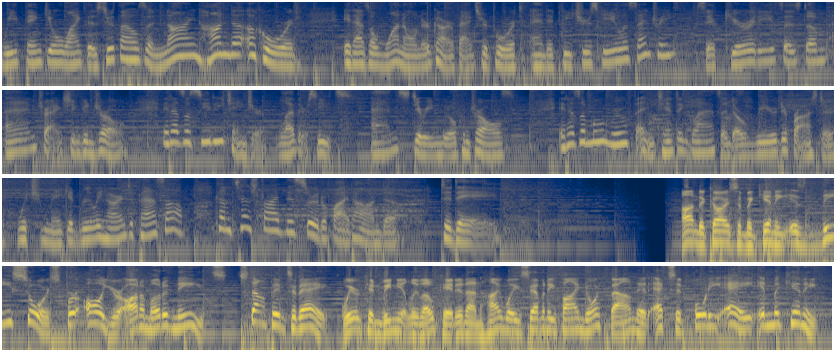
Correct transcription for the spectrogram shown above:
we think you'll like this 2009 Honda Accord. It has a one-owner Carfax report and it features keyless entry, security system, and traction control. It has a CD changer, leather seats, and steering wheel controls. It has a moonroof and tinted glass and a rear defroster, which make it really hard to pass up. Come test drive this certified Honda today. Honda Cars of McKinney is the source for all your automotive needs. Stop in today. We're conveniently located on Highway 75 northbound at exit 40A in McKinney.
